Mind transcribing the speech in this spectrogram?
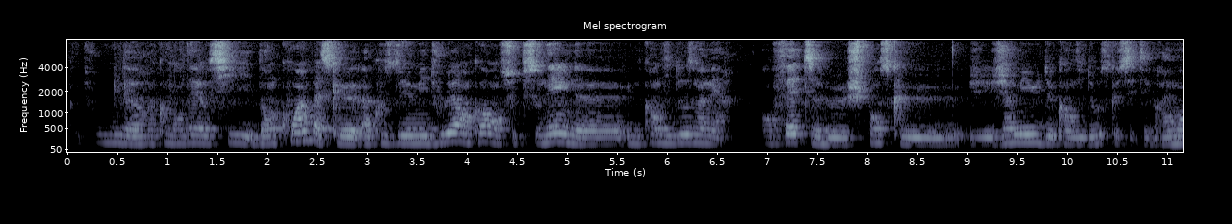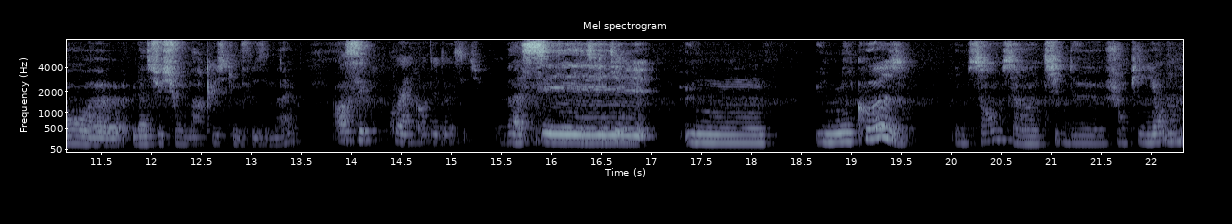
que tout le monde recommandait aussi dans le coin, parce que à cause de mes douleurs encore, on soupçonnait une, une candidose mammaire. En fait, je pense que j'ai jamais eu de candidose, que c'était vraiment la succion de Marcus qui me faisait mal. Oh, c'est quoi une candidose si tu peux bah, C'est une, une mycose, il me semble, c'est un type de champignon mhm.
